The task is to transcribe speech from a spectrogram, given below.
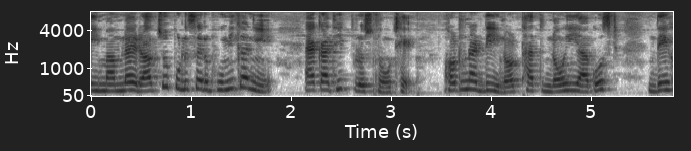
এই মামলায় রাজ্য পুলিশের ভূমিকা নিয়ে একাধিক প্রশ্ন ওঠে। ঘটনার দিন, অর্থাৎ নয়ই আগস্ট, দেহ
